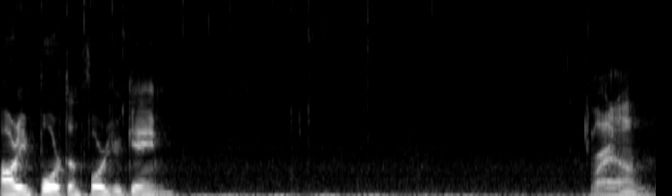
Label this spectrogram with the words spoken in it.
are important for your game Right on.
